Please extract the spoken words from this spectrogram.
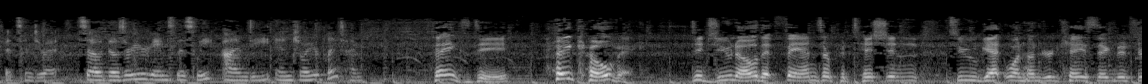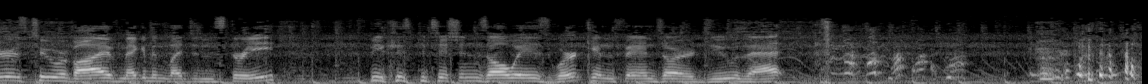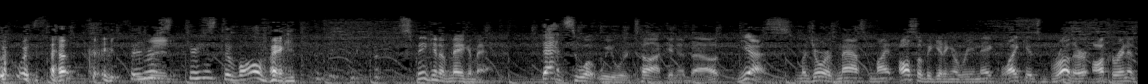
fits into it. So those are your games this week. I'm Dee. Enjoy your playtime. Thanks, Dee. Hey, Kovic. Did you know that fans are petitioning to get 100k signatures to revive Mega Man Legends 3? Because petitions always work and fans are do that. what the fuck was that face you You're just, you're just evolving. Speaking of Mega Man, That's what we were talking about. yes, Majora's Mask might also be getting a remake like its brother, Ocarina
